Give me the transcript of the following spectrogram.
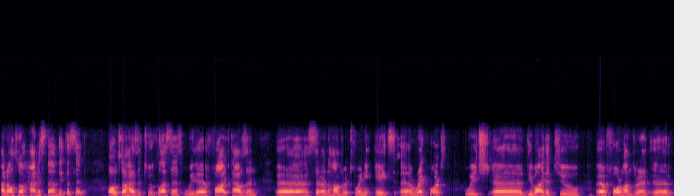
And also Hamspam dataset also has two classes with a 5,728 uh, records, which uh, divided to uh, 400,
